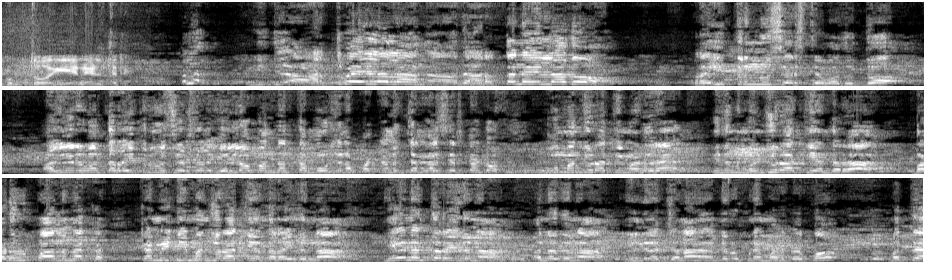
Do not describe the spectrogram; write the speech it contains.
ಗುಪ್ತವಾಗಿ ಏನ್ ಹೇಳ್ತೀರಿ? ಅಲ್ಲ ಇದು ಅರ್ಥವೇ ಇಲ್ಲಲ್ಲ. ಅದು ಅರ್ಥನೇ ಇಲ್ಲ ಅದು. ರೈತರನ್ನು ಸೇರಿಸ್ತೇವೆ ಅದದ್ದು ಅಲ್ಲಿರುವಂತ ರೈತರು ಸೇರಿಸಲು ಎಲ್ಲೋ ಬಂದಂತ ಮೂರು ಜನ ಪಟ್ಟಣದ ಜನಗಳು ಸೇರ್ಕೊಂಡು ಭೂ ಮಂಜೂರಾತಿ ಮಾಡಿದ್ರೆ ಇದನ್ನು ಮಂಜೂರಾತಿ ಅಂದಾರ ಬಡವ್ರ ಪಾಲನಾ ಕಮಿಟಿ ಮಂಜೂರಾತಿ ಅಂತಾರ ಇದನ್ನ. ಏನಂತಾರ ಇದನ್ನ ಅನ್ನೋದನ್ನ ಇಲ್ಲಿನ ಜನ ನಿರೂಪಣೆ ಮಾಡಬೇಕು ಮತ್ತೆ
